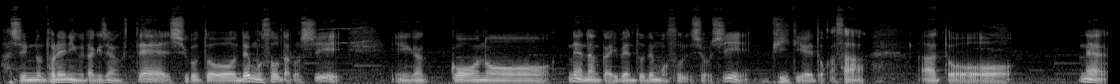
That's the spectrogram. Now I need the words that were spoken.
走りのトレーニングだけじゃなくて仕事でもそうだろうし学校のねなんかイベントでもそうでしょうし PTA とかさあとね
